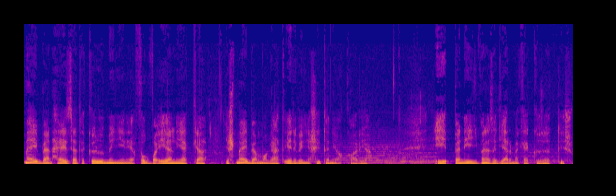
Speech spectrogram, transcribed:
melyben helyzete körülményénél fogva élnie kell, és melyben magát érvényesíteni akarja. Éppen így van ez a gyermekek között is.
